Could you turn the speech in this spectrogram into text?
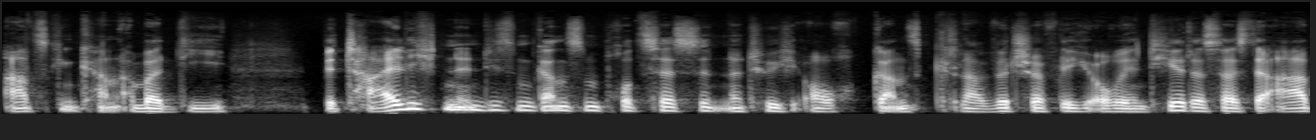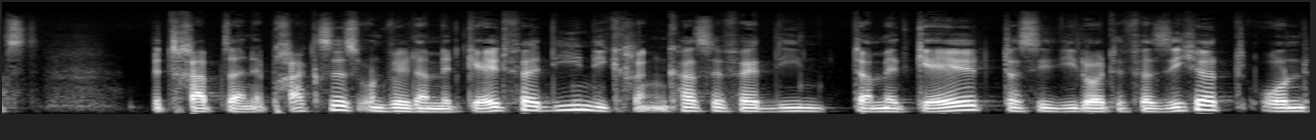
Arzt gehen kann. Aber die Beteiligten in diesem ganzen Prozess sind natürlich auch ganz klar wirtschaftlich orientiert. Das heißt, der Arzt betreibt seine Praxis und will damit Geld verdienen. Die Krankenkasse verdient damit Geld, dass sie die Leute versichert und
